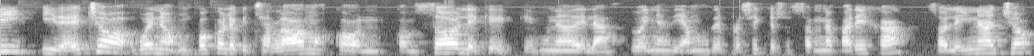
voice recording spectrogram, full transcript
Sí, y de hecho, bueno, un poco lo que charlábamos con, con Sole, que, que, es una de las dueñas, digamos, del proyecto, ellos son una pareja, Sole y Nacho,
